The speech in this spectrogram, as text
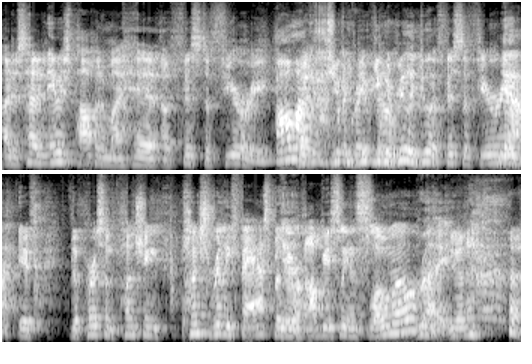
I just had an image pop into my head of Fist of Fury. Oh my but gosh, you could do, you could really do a Fist of Fury Yeah. if the person punching punched really fast, but they were obviously in slow mo. Right. You know,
